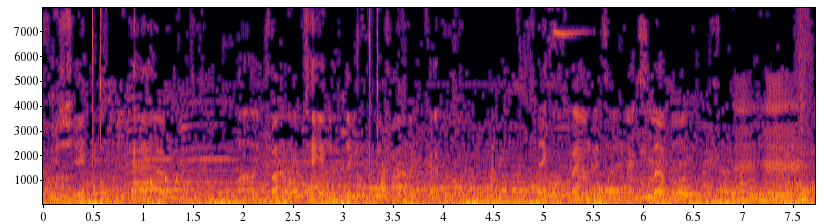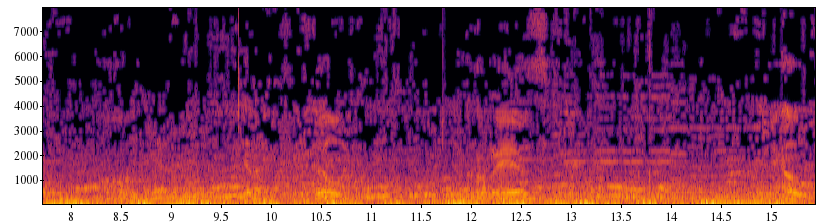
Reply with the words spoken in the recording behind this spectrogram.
Appreciating what we have. While trying to attain the things we're trying to get. Take our family to the next level. Mm-hmm. Um, get them fulfilled careers, health,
